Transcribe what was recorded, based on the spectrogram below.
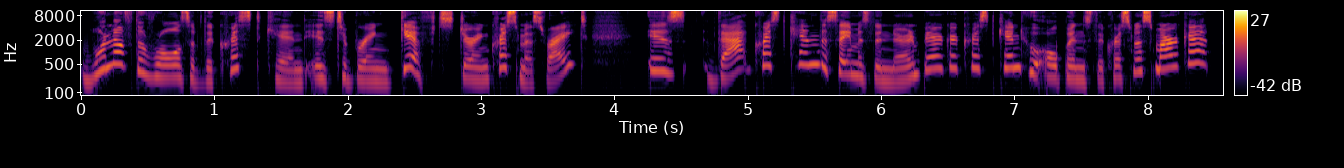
One of the roles of the Christkind is to bring gifts during Christmas, right? Is that Christkind the same as the Nürnberger Christkind who opens the Christmas market?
